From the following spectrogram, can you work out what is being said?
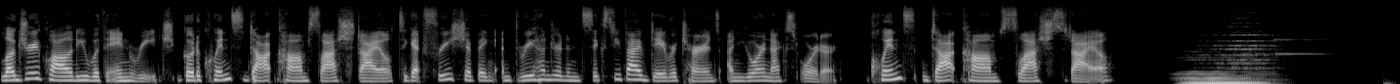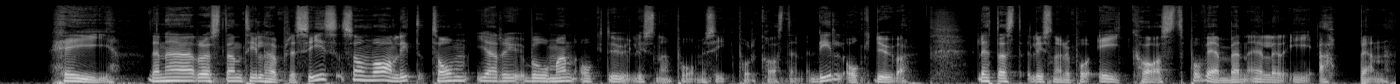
Luxury quality within reach. Go to quince.com slash style to get free shipping and 365 day returns on your next order. Quince.com slash style. Hej! Den här rösten tillhör precis som vanligt Tom Jerry Boman och du lyssnar på musikpodcasten Dill och Duva. Lättast lyssnar du på Acast på webben eller i appen.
